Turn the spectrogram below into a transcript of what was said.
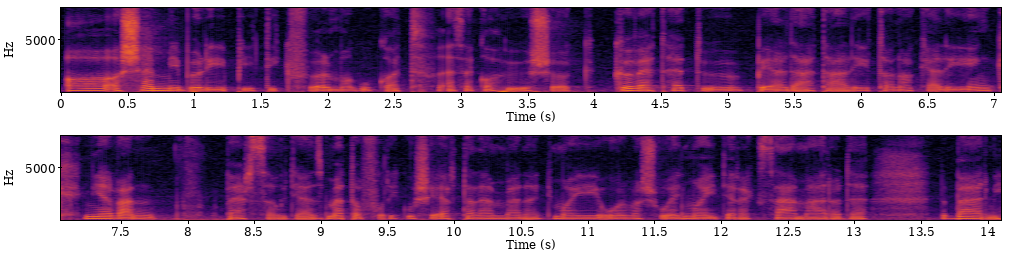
a, a semmiből építik föl magukat ezek a hősök. Követhető példát állítanak elénk. Nyilván persze ugye ez metaforikus értelemben egy mai olvasó, egy mai gyerek számára, de, de bármi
